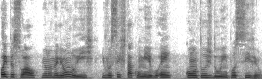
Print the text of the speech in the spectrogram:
Oi, pessoal, meu nome é Leon Luiz e você está comigo em Contos do Impossível.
